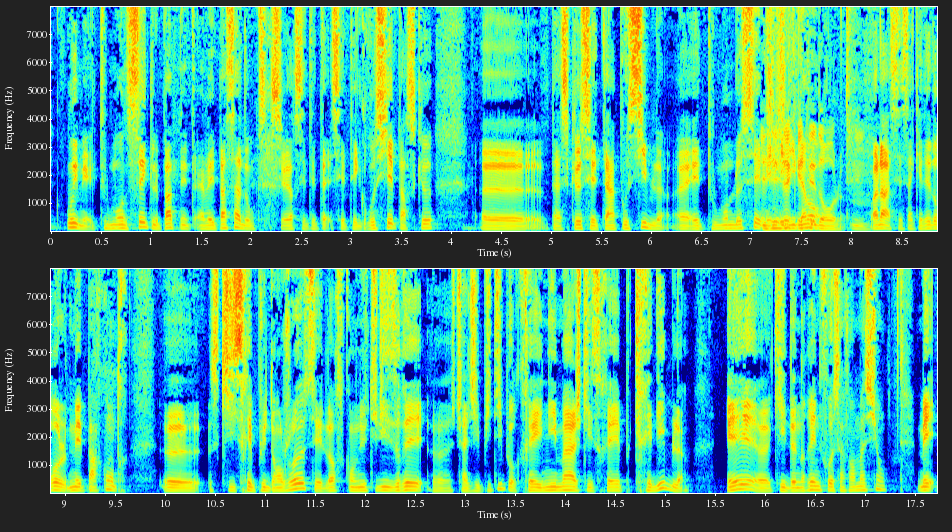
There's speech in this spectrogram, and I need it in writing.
oui, mais tout le monde sait que le pape n'avait pas ça, donc c'était c'était grossier parce que parce que c'était impossible et tout le monde le sait. Et c'est ça qui était drôle. Voilà, c'est ça qui était drôle. Mais par contre, ce qui serait plus dangereux, c'est lorsqu'on utiliserait ChatGPT pour créer une image qui serait crédible et euh, qui donnerait une fausse information. Mais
